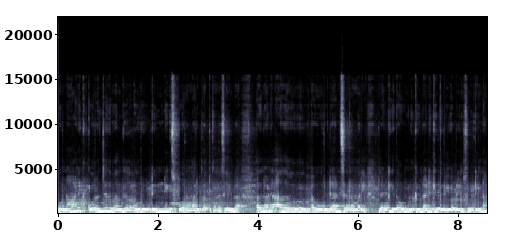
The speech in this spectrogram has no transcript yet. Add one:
ஒரு நாளைக்கு குறைஞ்சது வந்து ஒரு டென் மினிட்ஸ் போடுற மாதிரி பார்த்துக்கோங்க. சரிங்களா? அதனால் அதை ஒரு டான்ஸ் ஆடுற மாதிரி இல்லாட்டி ஏதாவது உங்களுக்கு நடிக்க தெரியும் அப்படின்னு சொல்லிட்டிங்கன்னா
